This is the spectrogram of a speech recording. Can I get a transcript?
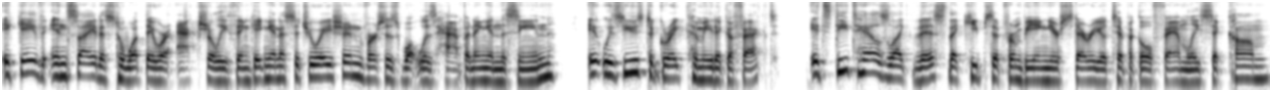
It gave insight as to what they were actually thinking in a situation versus what was happening in the scene. It was used to great comedic effect. It's details like this that keeps it from being your stereotypical family sitcom.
